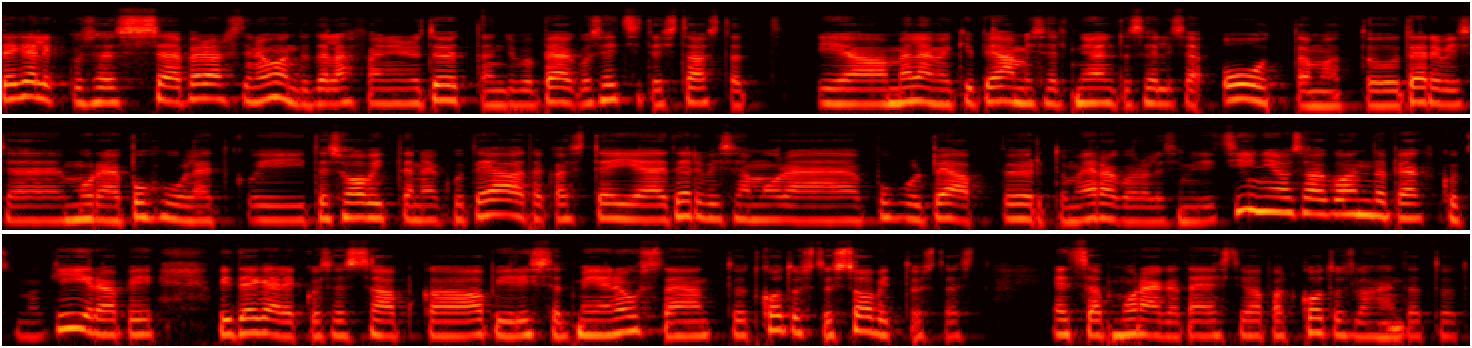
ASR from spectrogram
tegelikkuses perearsti nõuandetelefoni on ju töötanud juba peaaegu seitseteist aastat ja me olemegi peamiselt nii-öelda sellise ootamatu tervisemure puhul, et kui te soovite nagu teada, kas teie tervisemure puhul peab pöörduma erakorralise meditsiini osakonda, peaks kutsuma kiirabi või tegelikkuses saab ka abi lihtsalt meie nõustaja antud kodustest soovitustest, et saab murega täiesti vabalt kodus lahendatud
